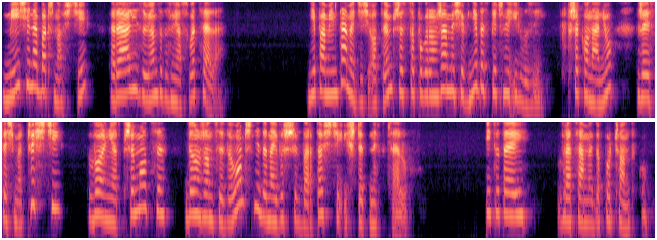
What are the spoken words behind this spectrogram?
Miej się na baczności, realizując wzniosłe cele. Nie pamiętamy dziś o tym, przez co pogrążamy się w niebezpiecznej iluzji, w przekonaniu, że jesteśmy czyści, wolni od przemocy, dążący wyłącznie do najwyższych wartości i szczytnych celów. I tutaj wracamy do początku.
